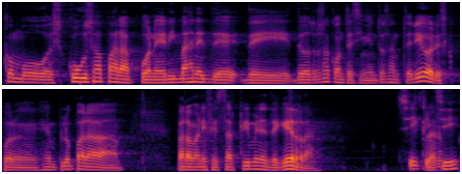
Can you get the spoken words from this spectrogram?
como excusa para poner imágenes de, de, otros acontecimientos anteriores, por ejemplo, para, para manifestar crímenes de guerra. Sí, claro. ¿Sí?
